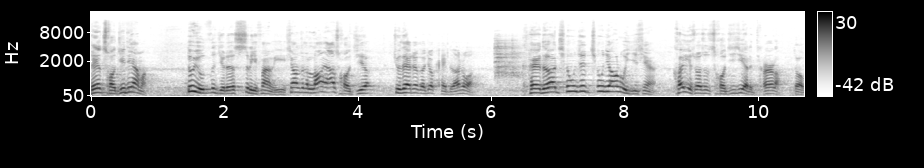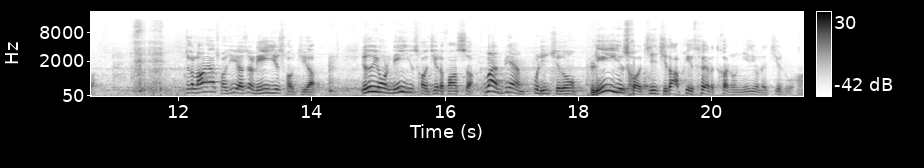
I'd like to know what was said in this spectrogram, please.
这些炒鸡店嘛，都有自己的势力范围。像这个狼牙炒鸡，就在这个叫凯德是吧？凯德清江清江路一线，可以说是炒鸡界的天儿了，知道吧？这个狼牙炒鸡也是临沂炒鸡，也是用临沂炒鸡的方式，万变不离其宗。临沂炒鸡几大配菜的特征，你一定得记住哈。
